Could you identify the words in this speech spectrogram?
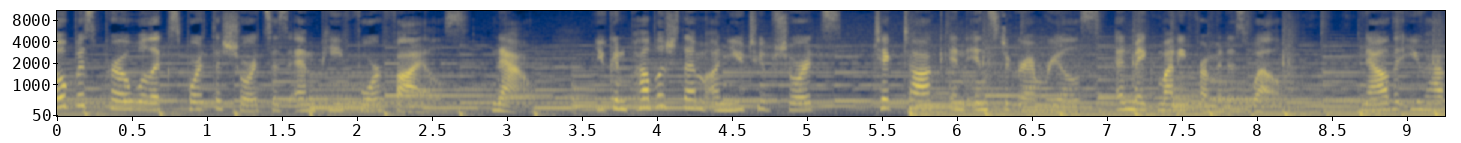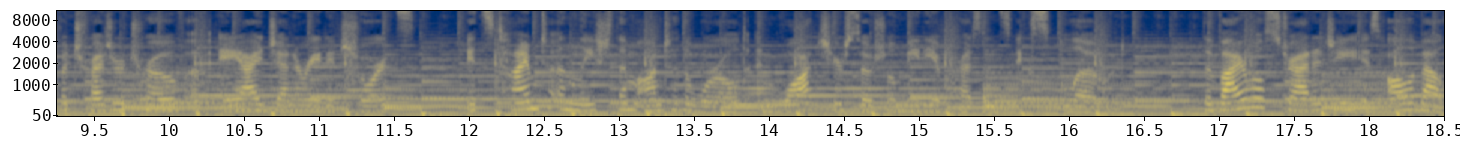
Opus Pro will export the shorts as MP4 files. Now, you can publish them on YouTube Shorts, TikTok, and Instagram Reels and make money from it as well. Now that you have a treasure trove of AI generated shorts, it's time to unleash them onto the world and watch your social media presence explode. The viral strategy is all about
